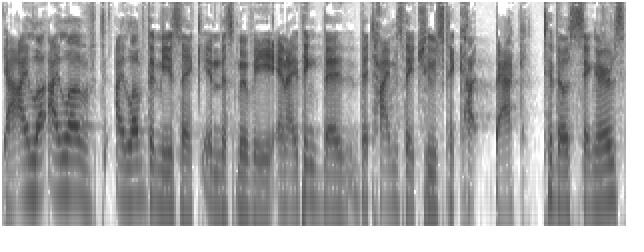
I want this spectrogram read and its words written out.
Yeah, I, lo- I loved I loved the music in this movie, and I think the the times they choose to cut back to those singers.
